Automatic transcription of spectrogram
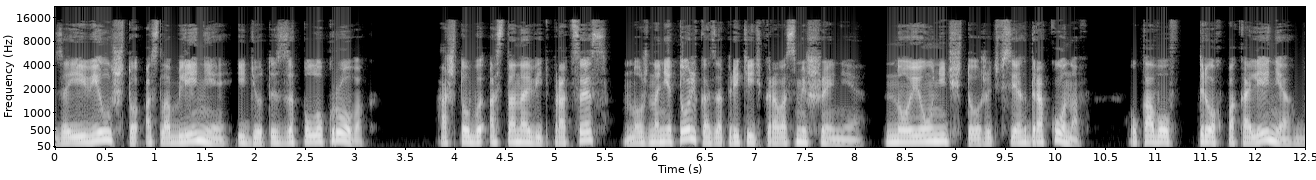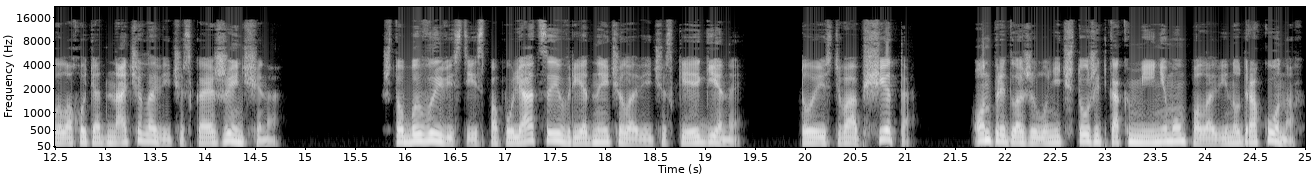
заявил, что ослабление идет из-за полукровок. А чтобы остановить процесс, нужно не только запретить кровосмешение, но и уничтожить всех драконов, у кого в трех поколениях была хоть одна человеческая женщина. Чтобы вывести из популяции вредные человеческие гены. То есть, вообще-то, он предложил уничтожить как минимум половину драконов,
